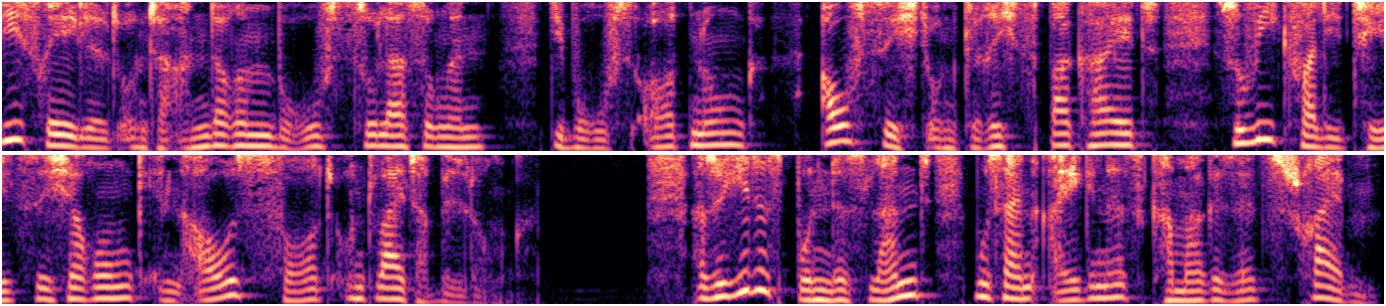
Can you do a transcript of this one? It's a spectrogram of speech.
Dies regelt unter anderem Berufszulassungen, die Berufsordnung, Aufsicht und Gerichtsbarkeit sowie Qualitätssicherung in Aus-, Fort- und Weiterbildung. Also jedes Bundesland muss ein eigenes Kammergesetz schreiben.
